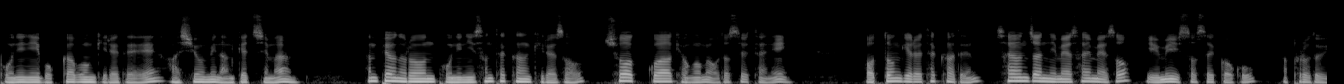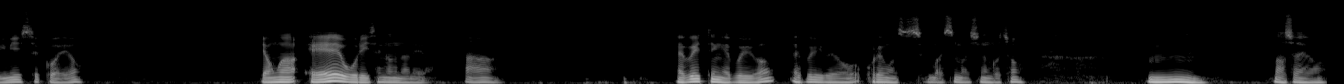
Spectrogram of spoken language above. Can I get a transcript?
본인이 못 가본 길에 대해 아쉬움이 남겠지만 한편으론 본인이 선택한 길에서 추억과 경험을 얻었을 테니 어떤 길을 택하든 사연자님의 삶에서 의미 있었을 거고 앞으로도 의미 있을 거예요. 영화 에에올이 생각나네요. 아, Everything Everywhere, Everywhere All at 말씀하시는 거죠? 음, 맞아요.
